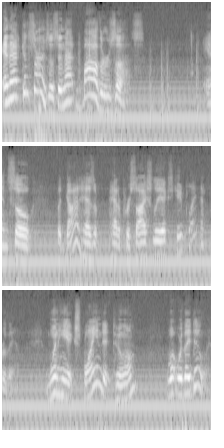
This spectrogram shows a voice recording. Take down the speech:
and that concerns us and that bothers us. And so, but God has a, had a precisely executed plan for them. When He explained it to them, what were they doing?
